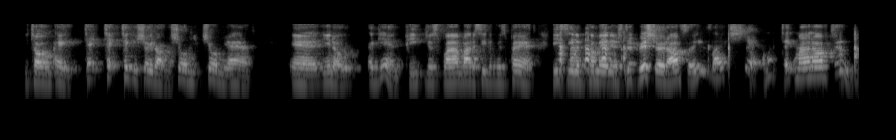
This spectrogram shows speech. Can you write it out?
He told him, "Hey, take take, take your shirt off and show him show him your ass." And you know, again, Pete just flying by the seat of his pants. He seen him come in and strip his shirt off, so he was like, "Shit, I'm gonna take mine off too."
